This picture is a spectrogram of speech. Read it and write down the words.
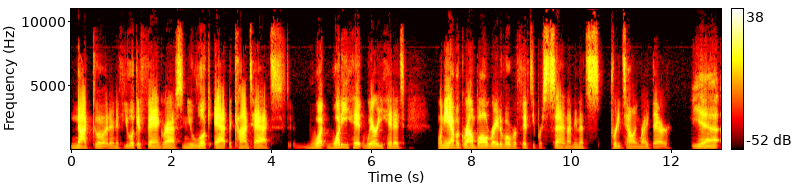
not good. And if you look at Fangraphs and you look at the contact, what what he hit, where he hit it, when you have a ground ball rate of over fifty percent, I mean that's pretty telling right there. Yeah,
